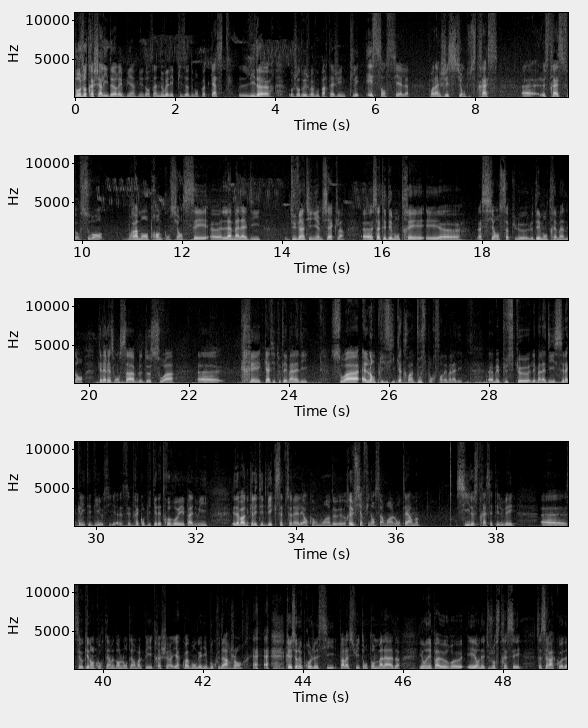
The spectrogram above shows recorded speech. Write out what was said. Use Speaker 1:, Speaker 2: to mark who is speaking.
Speaker 1: Bonjour très chers leaders et bienvenue dans un nouvel épisode de mon podcast Leader. Aujourd'hui je vais vous partager une clé essentielle pour la gestion du stress. Euh, le stress, faut souvent vraiment en prendre conscience, c'est euh, la maladie du 21e siècle. Euh, ça a été démontré et la science a pu le, le démontrer maintenant qu'elle est responsable de soit créer quasi toutes les maladies, soit elle amplifie 92% des maladies. Euh, mais plus que les maladies, c'est la qualité de vie aussi. Euh, c'est très compliqué d'être heureux et épanoui et d'avoir une qualité de vie exceptionnelle et encore moins de réussir financièrement à long terme. Si le stress est élevé, euh, c'est ok dans le court terme, mais dans le long terme, on va le payer très cher. Et à quoi bon gagner beaucoup d'argent, réussir nos projets si par la suite on tombe malade et on n'est pas heureux et on est toujours stressé? Ça sert à quoi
